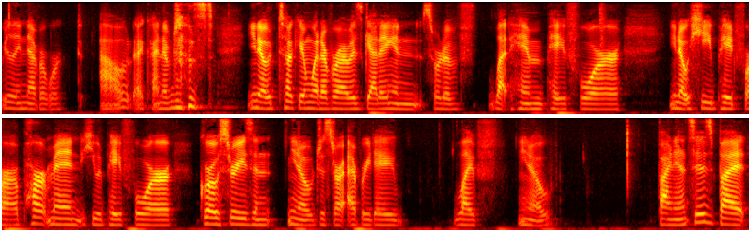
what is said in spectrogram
really never worked out. I kind of just, you know, took in whatever I was getting and sort of let him pay for, you know, he paid for our apartment, he would pay for groceries and, you know, just our everyday life, you know, finances. But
